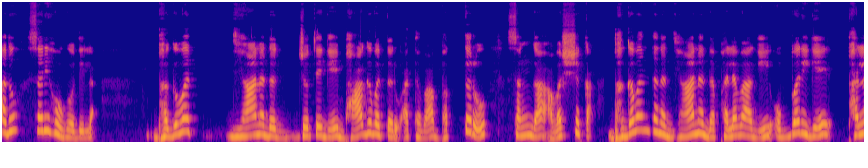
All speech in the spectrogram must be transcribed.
ಅದು ಸರಿ ಹೋಗೋದಿಲ್ಲ. ಭಗವತ್ ಧ್ಯಾನದ ಜೊತೆಗೆ ಭಾಗವತರು ಅಥವಾ ಭಕ್ತರು ಸಂಘ ಅವಶ್ಯಕ. ಭಗವಂತನ ಧ್ಯಾನದ ಫಲವಾಗಿ ಒಬ್ಬರಿಗೆ ಫಲ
